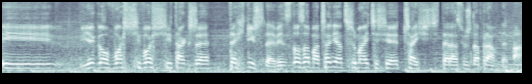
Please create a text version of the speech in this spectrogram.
i jego właściwości także techniczne. Więc do zobaczenia, trzymajcie się, cześć. Teraz już naprawdę, pa!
